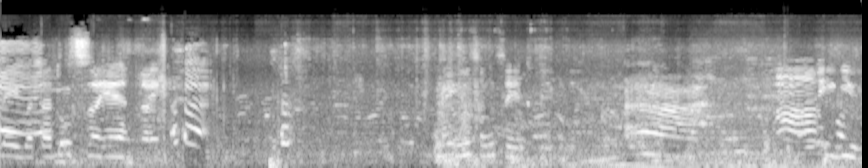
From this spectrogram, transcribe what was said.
નહીં બટાટું છે નહીં નહીં શું છે આવી ગયું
